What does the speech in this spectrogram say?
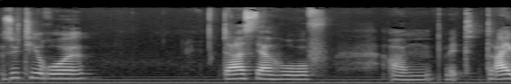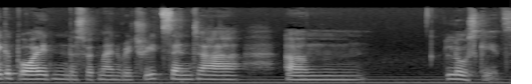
Südtirol, da ist der Hof ähm, mit drei Gebäuden, das wird mein Retreat Center, ähm, los geht's.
